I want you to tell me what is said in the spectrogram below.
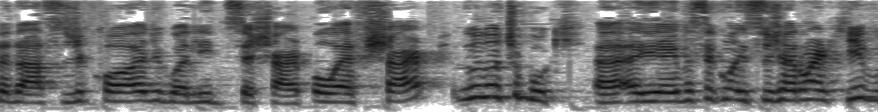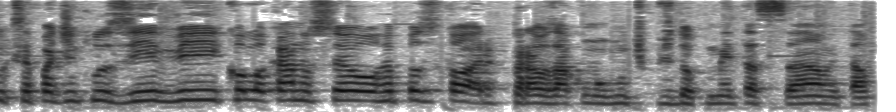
pedaços de código ali de C Sharp ou F Sharp no notebook. É, e aí você isso gera um arquivo que você pode inclusive colocar no seu repositório para usar como algum tipo de documentação e tal.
